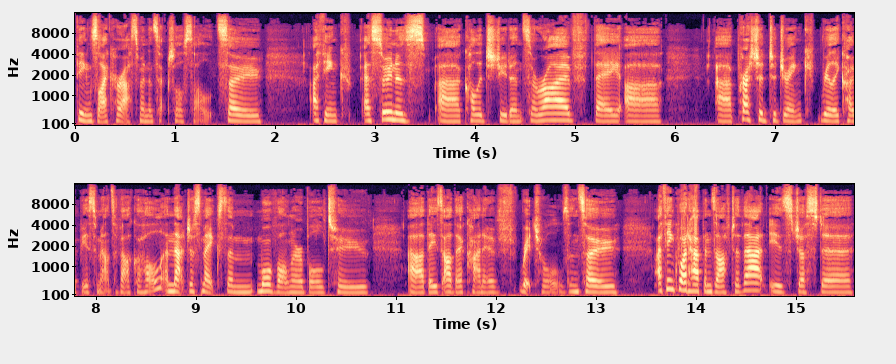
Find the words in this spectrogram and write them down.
things like harassment and sexual assault. So I think as soon as uh, college students arrive, they are uh, pressured to drink really copious amounts of alcohol, and that just makes them more vulnerable to uh, these other kind of rituals. And so I think what happens after that is just a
